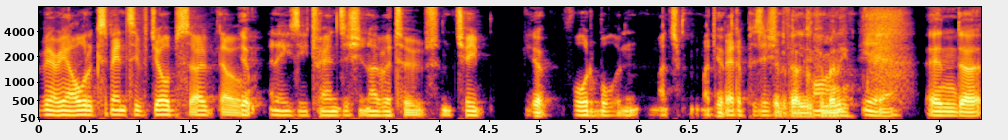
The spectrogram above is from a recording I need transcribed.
very old expensive jobs, so they were Yep. an easy transition over to some cheap, Yep. affordable, and much much better position Better for the value for money. Yeah. And uh,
